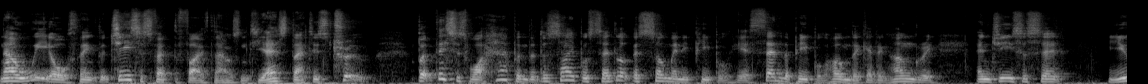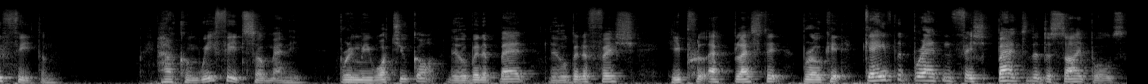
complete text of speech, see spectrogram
now, we all think that Jesus fed the 5,000. Yes, that is true. But this is what happened. The disciples said, Look, there's so many people here. Send the people home. They're getting hungry. And Jesus said, You feed them. How can we feed so many? Bring me what you got. Little bit of bread, little bit of fish. He uh, blessed it, broke it, gave the bread and fish back to the disciples,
